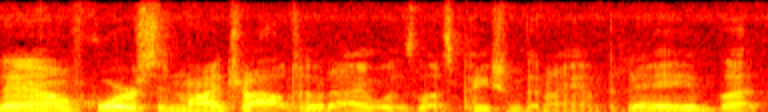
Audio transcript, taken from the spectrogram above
Now, of course, in my childhood, I was less patient than I am today, but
